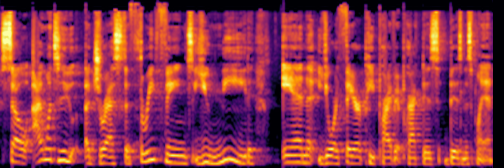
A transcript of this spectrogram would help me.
So I want to address the three things you need need in your therapy private practice business plan.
